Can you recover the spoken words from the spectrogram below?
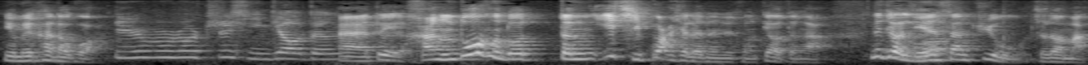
有没有看到过？你是不是说枝形吊灯？哎，对，很多很多灯一起挂下来的那种吊灯啊，那叫连三聚五，知道吗？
